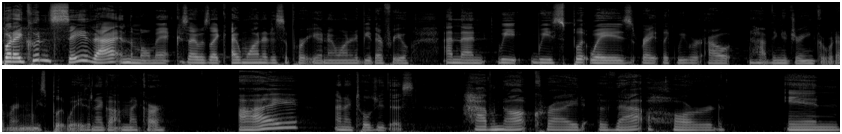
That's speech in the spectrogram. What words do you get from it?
but I couldn't say that in the moment because I was like, I wanted to support you and I wanted to be there for you. And then we we split ways, right? Like we were out having a drink or whatever, and we split ways. And I got in my car. I and I told you this have not cried that hard in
